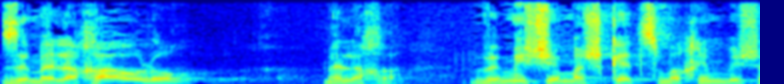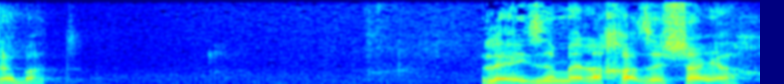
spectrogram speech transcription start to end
זה מלאכה או לא? מלאכה. ומי שמשקה צמחים בשבת, לאיזה מלאכה זה שייך?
